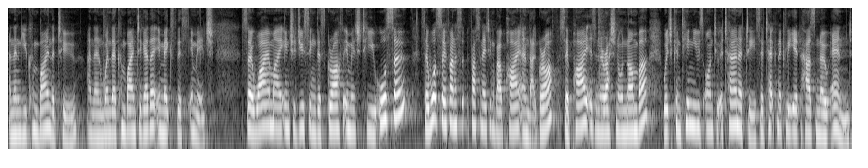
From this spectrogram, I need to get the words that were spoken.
And then you combine the two, and then when they're combined together, it makes this image. So why am I introducing this graph image to you also? So what's so fascinating about pi and that graph? So pi is an irrational number which continues on to eternity. So technically it has no end.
